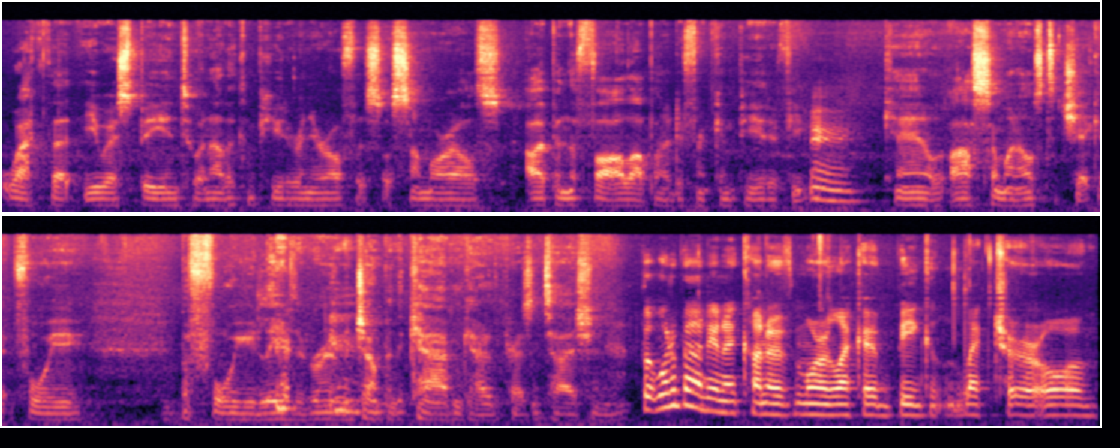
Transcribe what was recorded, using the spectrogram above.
whack that USB into another computer in your office or somewhere else. Open the file up on a different computer if you mm. can, or ask someone else to check it for you before you leave the room and jump in the cab and go to the presentation. But what about in a kind of more like a big lecture or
